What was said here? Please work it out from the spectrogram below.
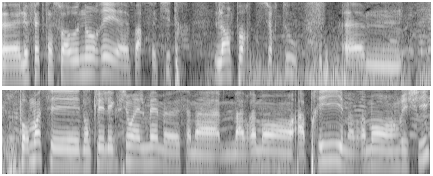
euh, le fait qu'on soit honoré par ce titre l'emporte surtout. pour moi, c'est donc l'élection elle-même, ça m'a vraiment appris, m'a vraiment enrichi.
